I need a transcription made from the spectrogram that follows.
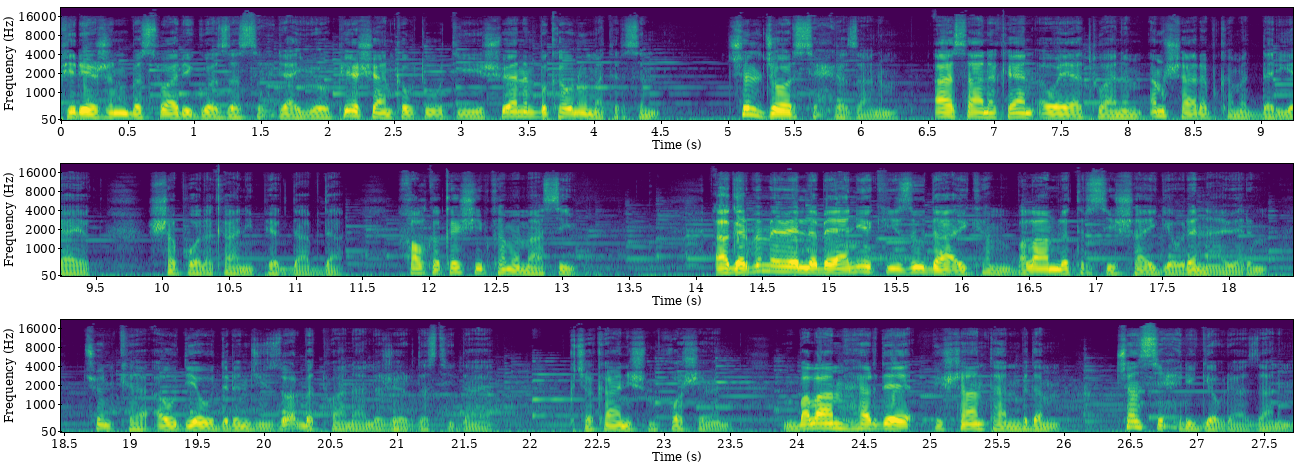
پیرێژن بە سواری گۆزە سحرایی و پێشیان کەوت وتی شوێنم بکەون و مەترسن چل جۆر سحرەزانم ئاسانەکەیان ئەوەیە توانم ئەم شارە بکەمە دەریایەک شەپۆلەکانی پێکدابدا خەڵکەکەشی بکەمە ماسی ئەگەر بمەوێت لە بەیانیەکی زوو دایکەم بەڵام لە ترسی شای گەورە ناوێرم چونکە ئەو دێ و درنجی زۆر بەتوانا لە ژێر دەستیدایە کچەکانیشم خۆشەوێن بەڵام هەردێ پیشانتان بدەم چەند سیحری گەورە زانم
